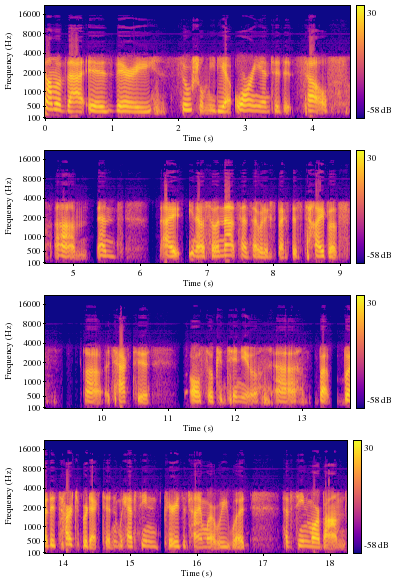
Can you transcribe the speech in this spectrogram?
some of that is very social media oriented itself, um, and I, you know, so in that sense, I would expect this type of uh, attack to also continue. Uh, but but it's hard to predict, and we have seen periods of time where we would have seen more bombs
